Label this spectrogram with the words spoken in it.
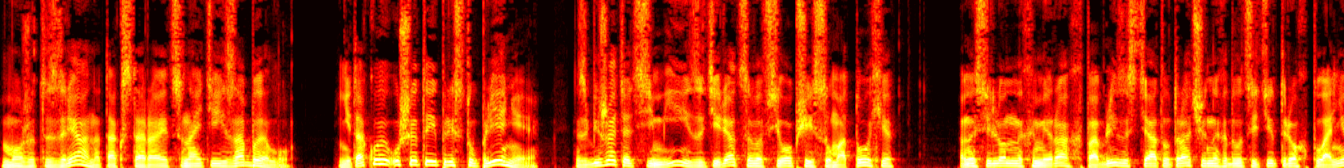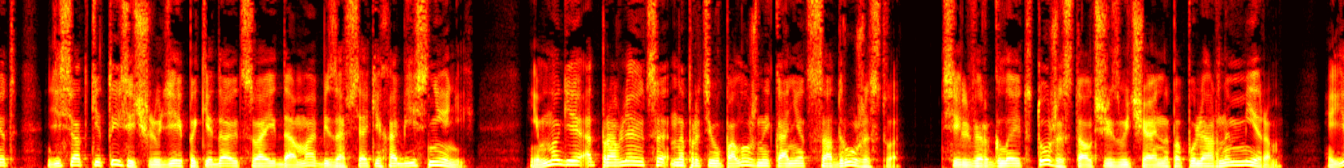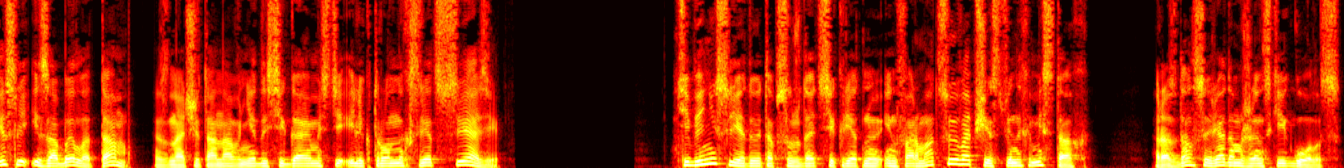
Может, зря она так старается найти Изабеллу. Не такое уж это и преступление сбежать от семьи и затеряться во всеобщей суматохе. В населенных мирах поблизости от утраченных 23 планет десятки тысяч людей покидают свои дома безо всяких объяснений, и многие отправляются на противоположный конец содружества. Сильверглейд тоже стал чрезвычайно популярным миром. И если Изабелла там, значит, она вне досягаемости электронных средств связи. Тебе не следует обсуждать секретную информацию в общественных местах, раздался рядом женский голос.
